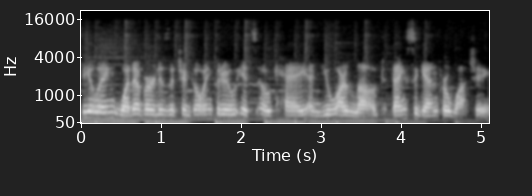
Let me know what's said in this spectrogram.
feeling, whatever it is that you're going through, it's okay and you are loved. Thanks again for watching.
